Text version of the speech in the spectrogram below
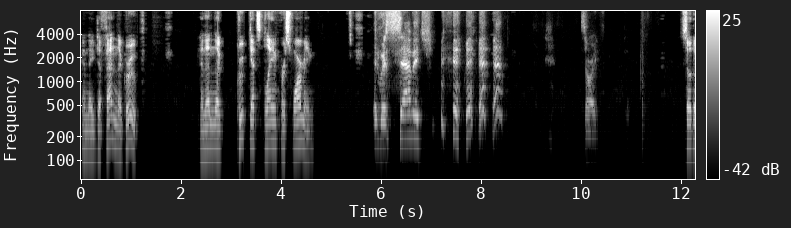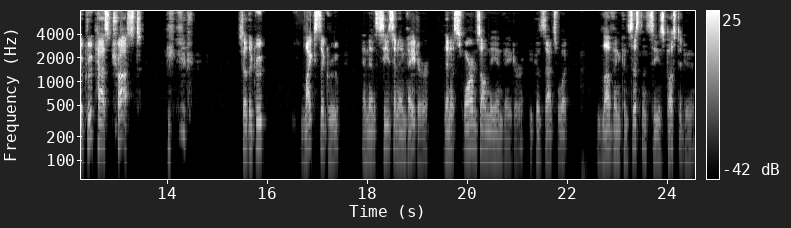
and they defend the group, and then the group gets blamed for swarming. It was savage. Sorry. So the group has trust. so the group likes the group, and then it sees an invader, then it swarms on the invader, because that's what love and consistency is supposed to do.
